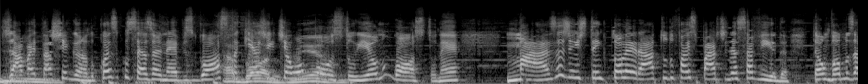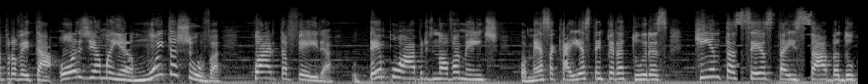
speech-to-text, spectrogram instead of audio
já vai estar chegando. Coisa que o César Neves gosta, que a Adoro gente é o mesmo. oposto. E eu não gosto, né? Mas a gente tem que tolerar, tudo faz parte dessa vida. Então vamos aproveitar hoje e amanhã, muita chuva. Quarta-feira, o tempo abre novamente, começa a cair as temperaturas. Quinta, sexta e sábado,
